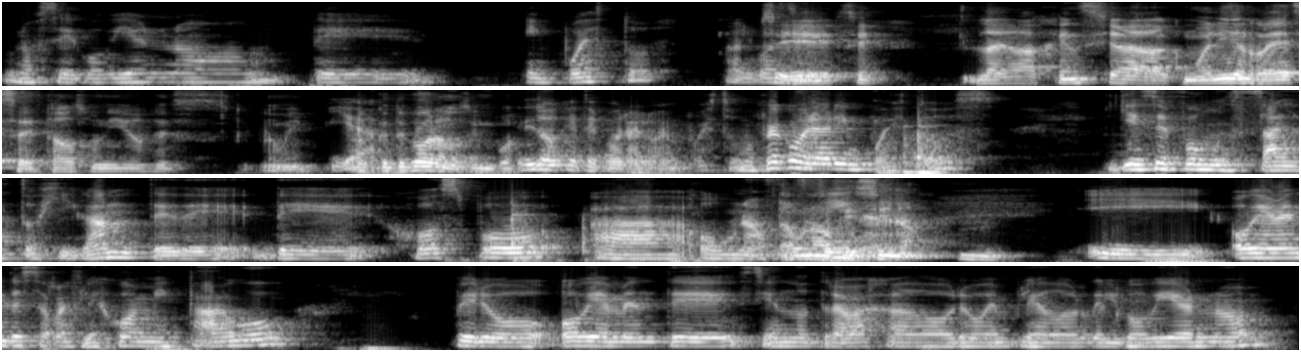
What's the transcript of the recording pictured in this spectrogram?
no sé, gobierno de impuestos, algo así. Sí, sí. La agencia como el IRS de Estados Unidos es lo mismo. Ya. Los que te cobran los impuestos. Lo que te cobran los impuestos. Me fui a cobrar impuestos y ese fue un salto gigante de, de hospo a una A oficina. una oficina. Mm. Y obviamente se reflejó en mi pago, pero obviamente siendo trabajador o empleador del gobierno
